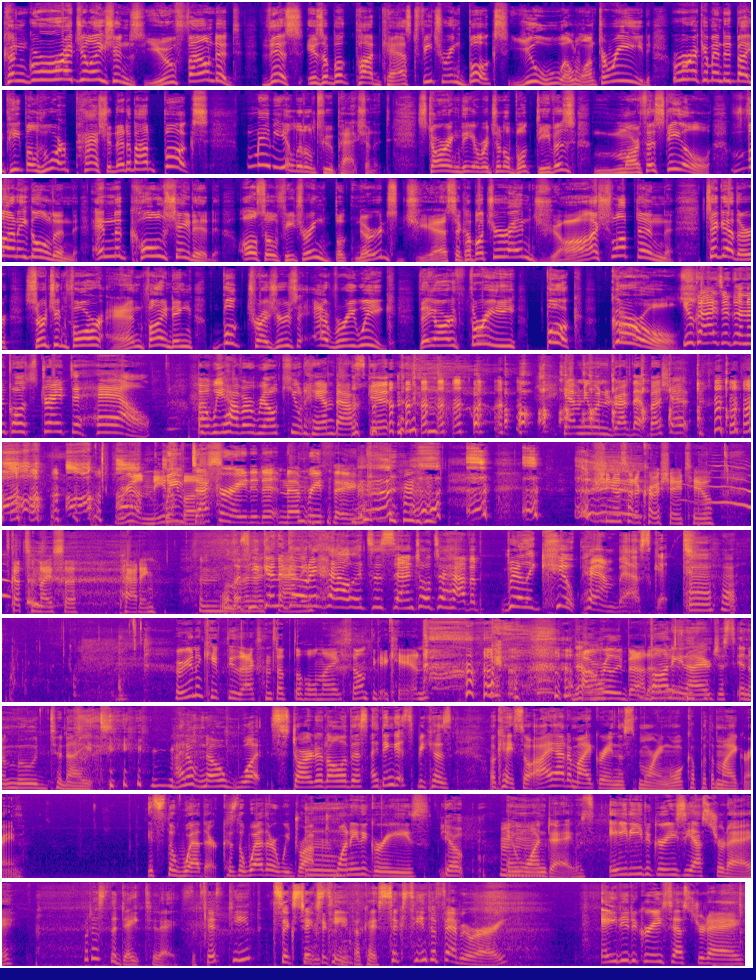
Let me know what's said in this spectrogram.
Congratulations! You found it! This is a book podcast featuring books you will want to read, recommended by people who are passionate about books. Maybe a little too passionate. Starring the original book divas Martha Steele, Vonnie Golden, and Nicole Shaded. Also featuring book nerds Jessica Butcher and Josh Lupton. Together, searching for and finding book treasures every week. They are three book girls. You guys are gonna go straight to hell. But we have a real cute handbasket. You have anyone to drive that bus yet? We're gonna need We've a bus. decorated it and everything. she knows how to crochet too. It's got some nice uh, padding. well, If you're gonna go to hell, it's essential to have a really cute handbasket. We're gonna keep these accents up the whole night because I don't think I can. I'm really bad at Bonnie it. and I are just in a mood tonight. I don't know what started all of this. I think it's because, okay, so I had a migraine this morning, woke up with a migraine. It's the weather, because the weather, we dropped mm. 20 degrees yep. in mm-hmm. one day. It was 80 degrees yesterday. What is the date today? The 15th? 16th. 16th. Okay, 16th of February. 80 degrees yesterday.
